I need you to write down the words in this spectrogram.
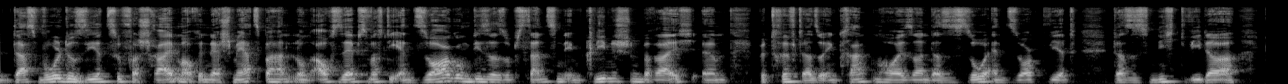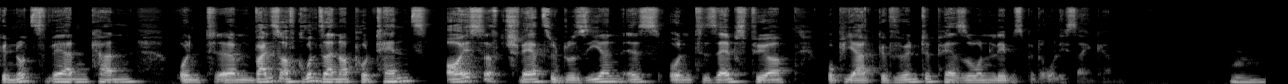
das wohl dosiert zu verschreiben, auch in der Schmerzbehandlung, auch selbst was die Entsorgung dieser Substanzen im klinischen Bereich ähm, betrifft, also in Krankenhäusern, dass es so entsorgt wird, dass es nicht wieder genutzt werden kann. Und ähm, weil es aufgrund seiner Potenz äußerst schwer zu dosieren ist und selbst für opiat gewöhnte Personen lebensbedrohlich sein kann. Hm.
